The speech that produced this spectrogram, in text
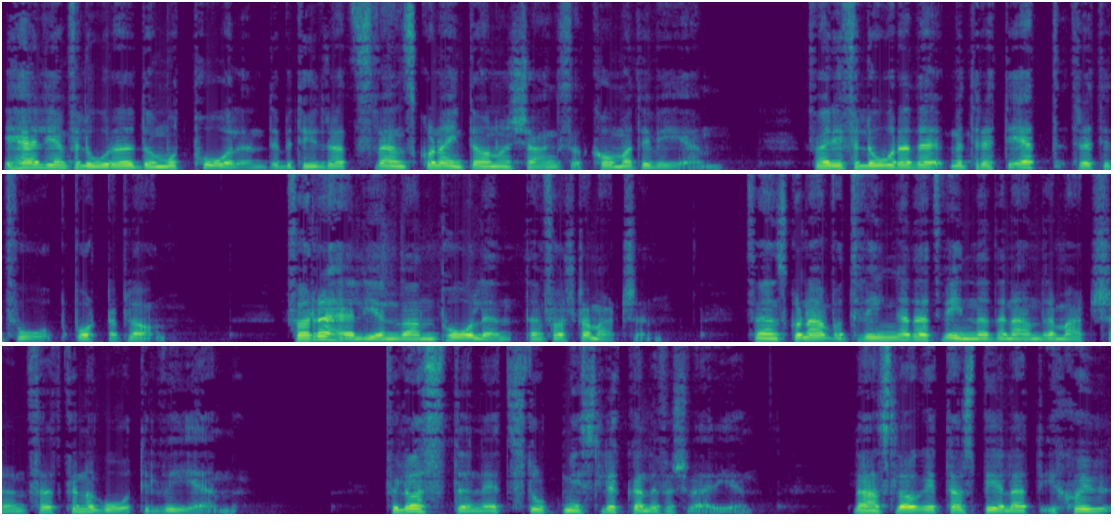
I helgen förlorade de mot Polen. Det betyder att svenskorna inte har någon chans att komma till VM. Sverige förlorade med 31-32 på bortaplan. Förra helgen vann Polen den första matchen. Svenskorna var tvingade att vinna den andra matchen för att kunna gå till VM. Förlusten är ett stort misslyckande för Sverige. Landslaget har spelat i sju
